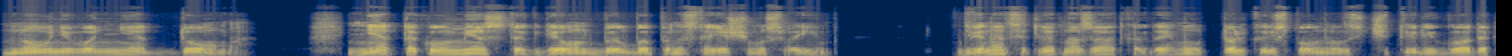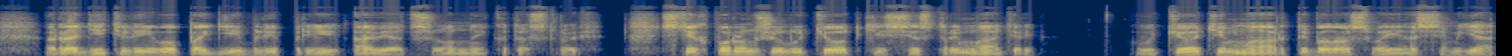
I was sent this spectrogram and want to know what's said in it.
Но у него нет дома. Нет такого места, где он был бы по-настоящему своим. Двенадцать лет назад, когда ему только исполнилось четыре года, родители его погибли при авиационной катастрофе. С тех пор он жил у тетки, сестры матери. У тети Марты была своя семья,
